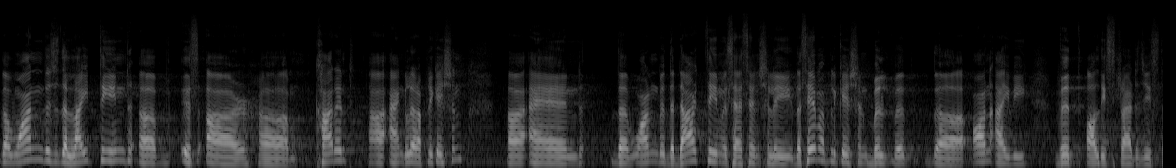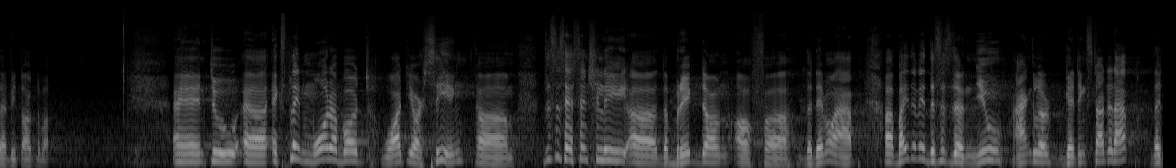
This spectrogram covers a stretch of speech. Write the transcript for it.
The one, which is the light themed, uh, is our um, current Angular application. And the one with the dark theme is essentially the same application built with the, on Ivy with all these strategies that we talked about. And to uh, explain more about what you're seeing, um, this is essentially uh, the breakdown of uh, the demo app. Uh, by the way, this is the new Angular Getting Started app that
